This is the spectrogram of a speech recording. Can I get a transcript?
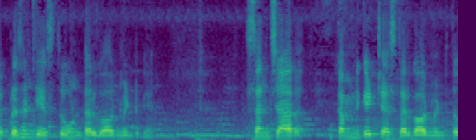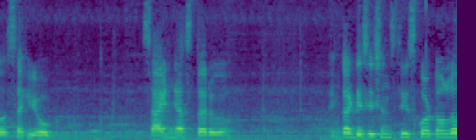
రిప్రజెంట్ చేస్తూ ఉంటారు గవర్నమెంట్కి. సంచార్ కమ్యూనికేట్ చేస్తారు గవర్నమెంట్తో సహయోగ్ సాయం చేస్తారు. ఇంకా డెసిషన్స్ తీసుకోవటంలో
